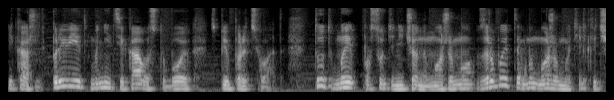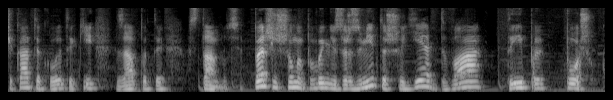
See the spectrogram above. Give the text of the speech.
і кажуть: Привіт, мені цікаво з тобою співпрацювати. Тут ми по суті нічого не можемо зробити. Ми можемо тільки чекати, коли такі запити стануться. Перше, що ми повинні зрозуміти, що є два типи пошуку.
